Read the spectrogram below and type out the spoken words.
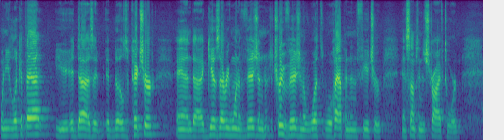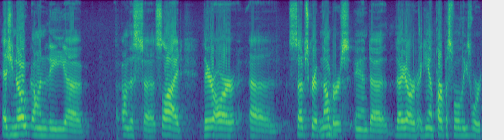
When you look at that, you, it does, it, it builds a picture and uh, gives everyone a vision, a true vision of what will happen in the future and something to strive toward. As you note on the, uh, on this uh, slide, there are uh, subscript numbers, and uh, they are, again, purposeful. These were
